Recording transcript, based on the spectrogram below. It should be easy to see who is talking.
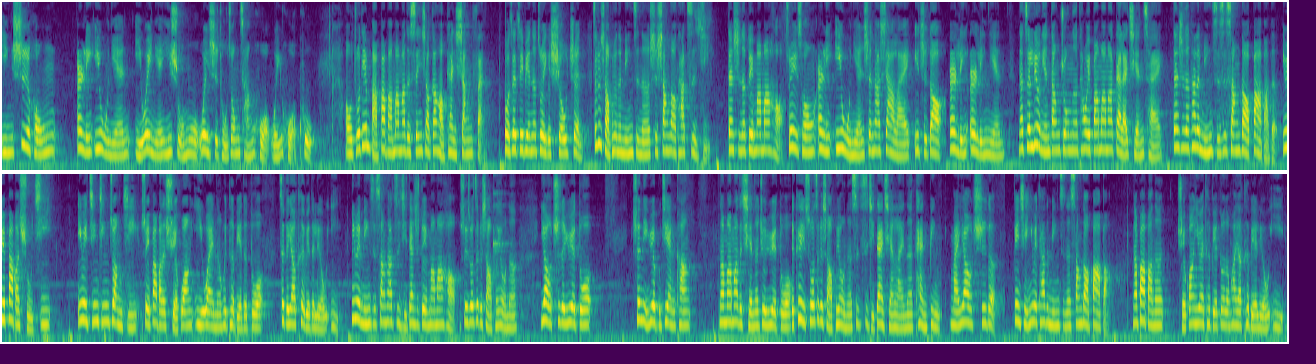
Speaker 1: 尹世宏，二零一五年乙未年乙属木，未是土中藏火为火库。哦，我昨天把爸爸妈妈的生肖刚好看相反，我在这边呢做一个修正。这个小朋友的名字呢是伤到他自己，但是呢对妈妈好，所以从二零一五年生他下来，一直到二零二零年，那这六年当中呢，他会帮妈妈带来钱财，但是呢他的名字是伤到爸爸的，因为爸爸属鸡。因为金金撞击，所以爸爸的血光意外呢会特别的多，这个要特别的留意。因为名字伤他自己，但是对妈妈好，所以说这个小朋友呢，药吃的越多，身体越不健康，那妈妈的钱呢就越多。也可以说这个小朋友呢是自己带钱来呢看病买药吃的，并且因为他的名字呢伤到爸爸，那爸爸呢血光意外特别多的话要特别留意。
